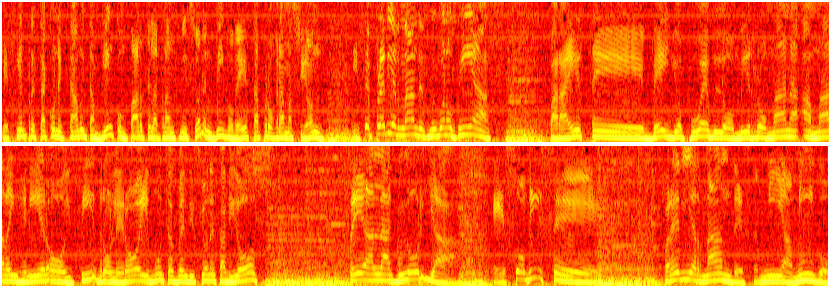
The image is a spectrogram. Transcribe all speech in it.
que siempre está conectado y también comparte la transmisión en vivo de esta programación. Dice Freddy Hernández, muy buenos días. Para este bello pueblo, mi romana amada ingeniero Isidro Leroy, muchas bendiciones a Dios. Sea la gloria. Eso dice Freddy Hernández, mi amigo.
